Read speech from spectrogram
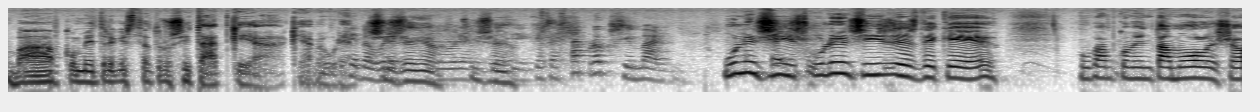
va cometre aquesta atrocitat que ja, que ja Que veurem. veurem, Sí, senyor, que, veurem, sí, senyor. Sí, que s'està aproximant. Un incís, un incís és de que, ho vam comentar molt això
